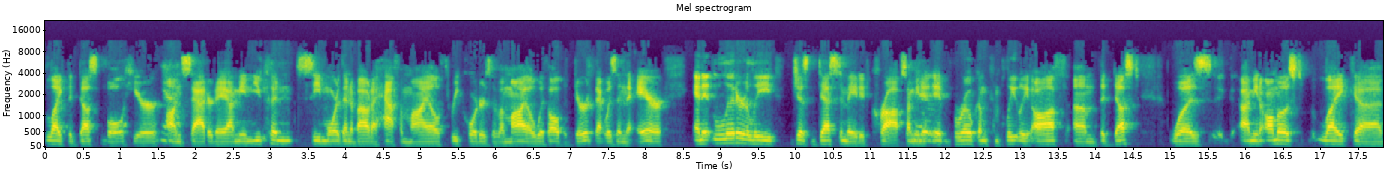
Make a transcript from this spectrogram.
like the dust bowl here yeah. on saturday i mean you couldn't see more than about a half a mile three quarters of a mile with all the dirt that was in the air and it literally just decimated crops i mean yeah. it, it, broke them completely off um, the dust was i mean almost like uh,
